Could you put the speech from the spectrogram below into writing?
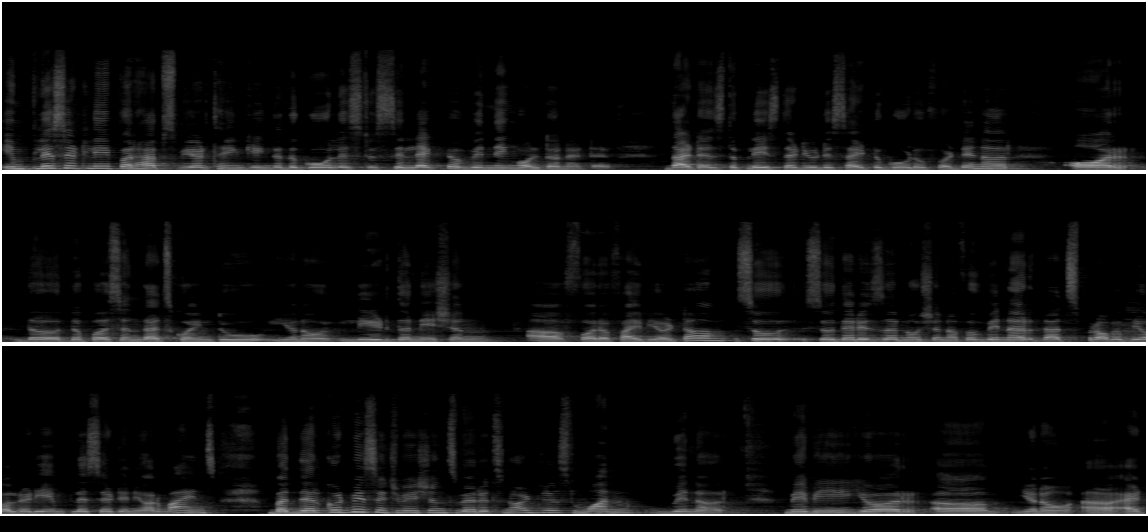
implicitly, perhaps we are thinking that the goal is to select a winning alternative. That is the place that you decide to go to for dinner or the, the person that's going to, you know, lead the nation uh, for a five-year term. So, so there is a notion of a winner that's probably already implicit in your minds. But there could be situations where it's not just one winner. Maybe you're, uh, you know, uh, at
